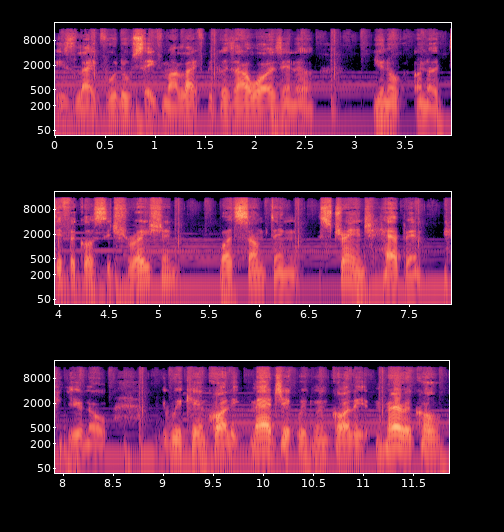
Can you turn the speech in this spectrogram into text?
It's like voodoo saved my life because I was in a, you know, on a difficult situation, but something strange happened. you know, we can call it magic, we can call it miracle,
